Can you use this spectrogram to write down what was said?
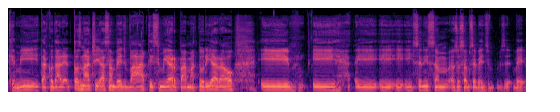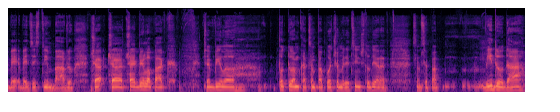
kemiji i tako dalje. To znači ja sam već vati smjer pa maturirao i, i, i, i, i, i se nisam, also sam se već, ve, ve, već s tim bavio. Če, če, če je bilo pak, če je bilo potom, kad sam pa počeo medicin študirat, sam se pa vidio da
